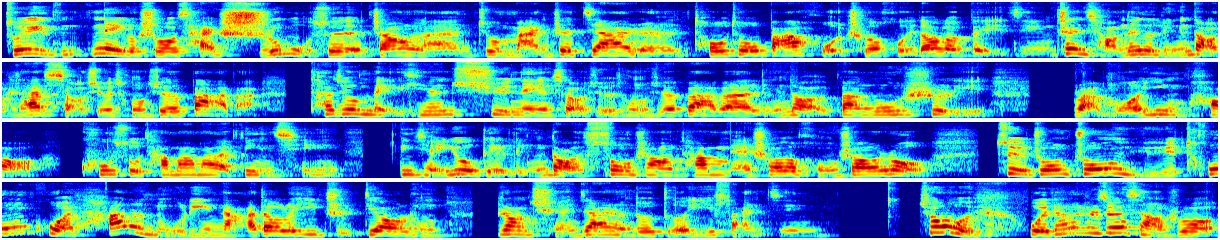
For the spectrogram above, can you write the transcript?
所以那个时候才十五岁的张兰就瞒着家人偷偷扒火车回到了北京。正巧那个领导是他小学同学的爸爸，他就每天去那个小学同学爸爸领导的办公室里。软磨硬泡，哭诉他妈妈的病情，并且又给领导送上他们烧的红烧肉，最终终于通过他的努力拿到了一纸调令，让全家人都得以返京。就我，我当时就想说，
